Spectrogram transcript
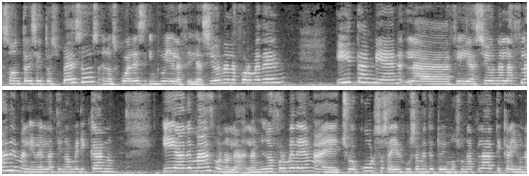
son 300 pesos, en los cuales incluye la afiliación a la Formedem y también la afiliación a la FLADEM a nivel latinoamericano. Y además, bueno, la, la misma Formedem ha hecho cursos, ayer justamente tuvimos una plática y un,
